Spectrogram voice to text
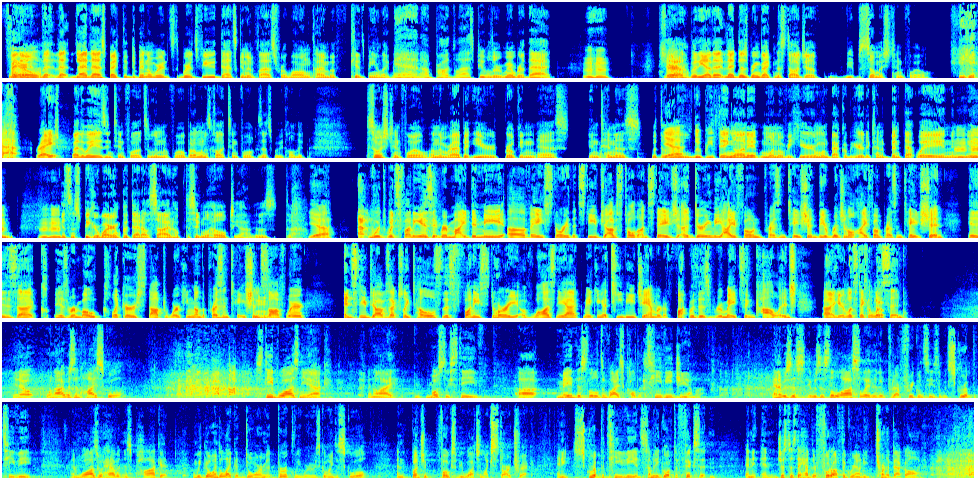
Fair you know enough. that that that aspect, depending on where it's where it's viewed, that's going to last for a long time. Of kids being like, "Man, I'm probably the last people to remember that." Mm-hmm. Sure. Yeah, but yeah, that that does bring back nostalgia of so much tinfoil. Yeah, right. Which, by the way, isn't tinfoil; it's aluminum foil. But I'm going to call it tinfoil because that's what we called it. So much tinfoil on them rabbit ear, broken ass antennas with the Yeah. little loopy thing on it, and one over here and one back over here that kind of bent that way, and then you know mm-hmm. get some speaker wire and put that outside. Hope the signal helped. Yeah, it was. ugh. Yeah. Uh, what, what's funny is it reminded me of a story that Steve Jobs told on stage uh, during the iPhone presentation, the original iPhone presentation. His uh, cl- his remote clicker stopped working on the presentation Mhm. software, and Steve Jobs actually tells this funny story of Wozniak making a TV jammer to fuck with his roommates in college. Uh, here, let's take a Yep. listen. You know, when I was in high school, Steve Wozniak and I, mostly Steve, uh, made this little device called a TV jammer. And it was, this, it was this little oscillator that would put out frequencies that would screw up the TV. And Woz would have it in his pocket. And we'd go into like a dorm at Berkeley where he was going to school. And a bunch of folks would be watching like Star Trek. And he'd screw up the TV, and somebody'd go up to fix it. And, and, and just as they had their foot off the ground, he'd turn it back on.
